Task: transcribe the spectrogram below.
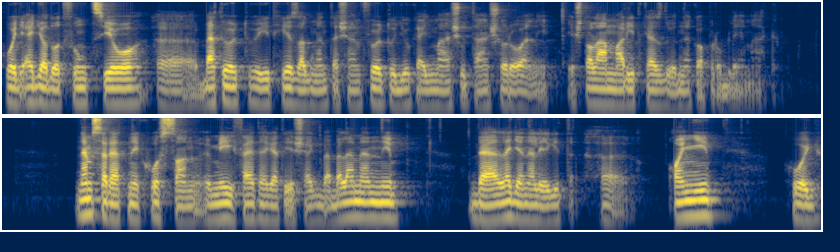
hogy egy adott funkció betöltőit hézagmentesen föl tudjuk egymás után sorolni, és talán már itt kezdődnek a problémák. Nem szeretnék hosszan mély fejtegetésekbe belemenni, de legyen elég itt annyi, hogy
